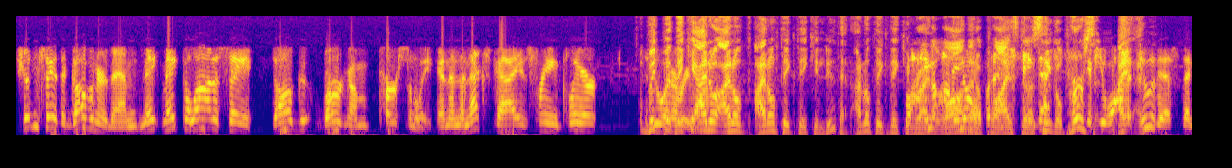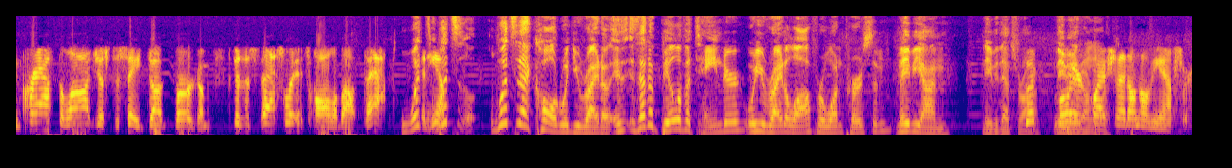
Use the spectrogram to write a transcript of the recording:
shouldn't say the governor. Then make make the law to say Doug Burgum personally, and then the next guy is free and clear. But, but they can, I don't. I don't. I don't think they can do that. I don't think they can Well, write know- a law know, that applies to a single person. If you want I- to do this, then craft a law just to say Doug Burgum, because it's, that's what it's all about. That. What's what's what's that called when you write a? Is, is that a bill of attainder where you write a law for one person? Maybe I'm. Maybe that's wrong. good Maybe I lawyer don't know. question? I don't know the answer.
